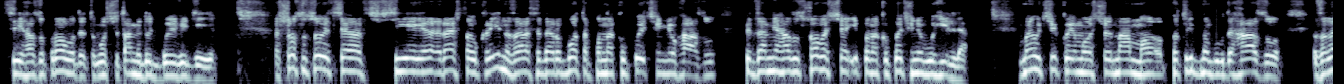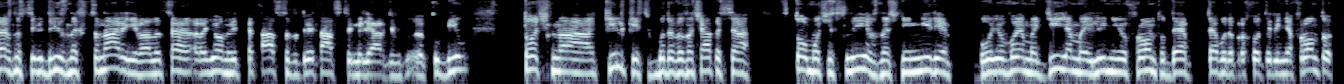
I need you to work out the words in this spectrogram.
ці газопроводи, тому що там ідуть бойові дії. Що стосується всієї решти України, зараз іде робота по накопиченню газу, підземні газосховища і по накопиченню вугілля. Ми очікуємо, що нам е, потрібно буде газу в залежності від різних сценаріїв, але це район від 15 до 19 мільярдів е, кубів. Точна кількість буде визначатися в тому числі в значній мірі бойовими діями і лінією фронту, де, де буде проходити лінія фронту,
